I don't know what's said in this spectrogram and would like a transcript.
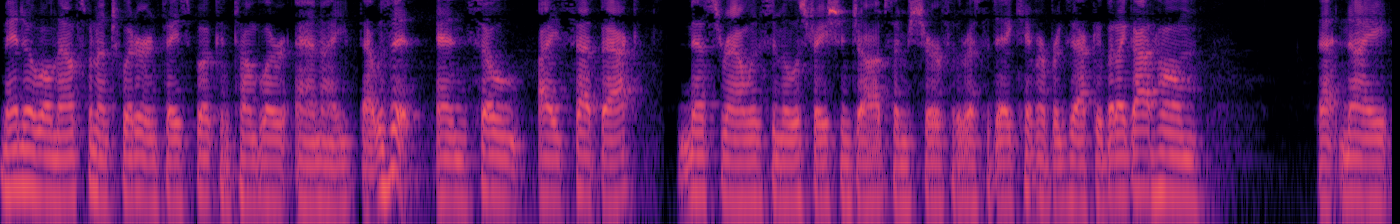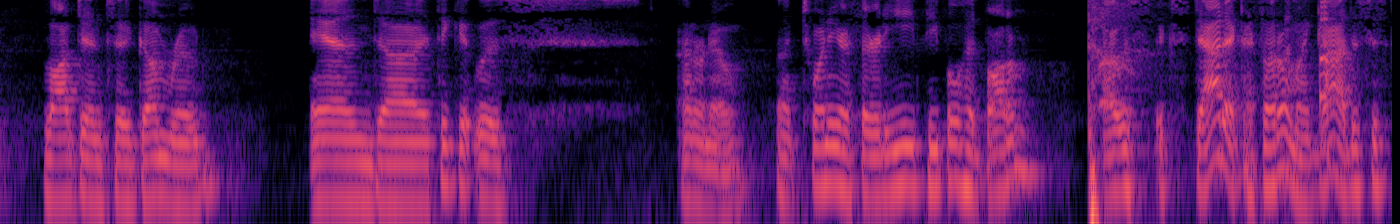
made a little announcement on Twitter and Facebook and Tumblr, and I that was it. And so I sat back, messed around with some illustration jobs. I'm sure for the rest of the day, I can't remember exactly, but I got home that night, logged into Gumroad and uh, I think it was I don't know, like twenty or thirty people had bought them. I was ecstatic. I thought, oh my god, this is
